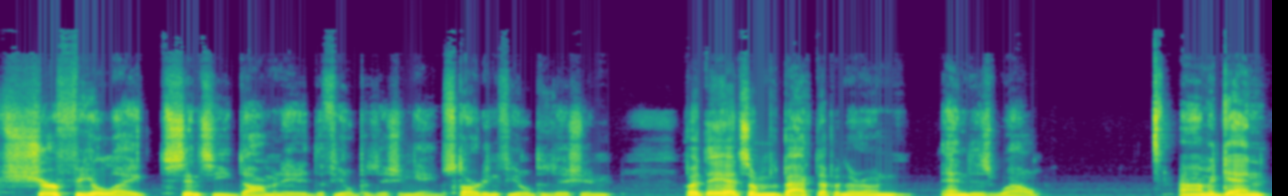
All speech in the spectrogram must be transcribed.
sure feel like since he dominated the field position game, starting field position, but they had some backed up in their own end as well. Um, again,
